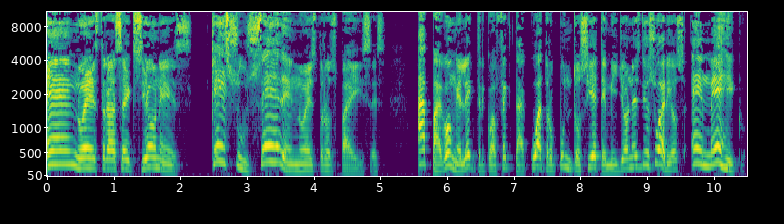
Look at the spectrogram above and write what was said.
En nuestras secciones ¿Qué sucede en nuestros países? Apagón eléctrico afecta a 4.7 millones de usuarios en México.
